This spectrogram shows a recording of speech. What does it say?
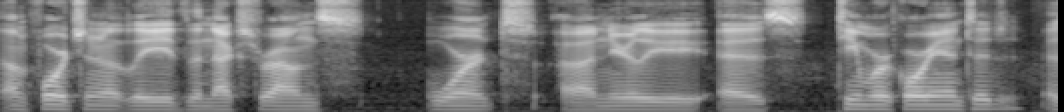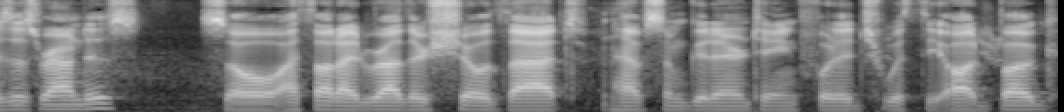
Unfortunately, the next rounds weren't uh, nearly as teamwork oriented as this round is. So I thought I'd rather show that and have some good entertaining footage with the odd bug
